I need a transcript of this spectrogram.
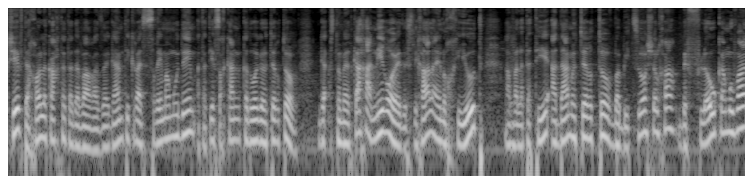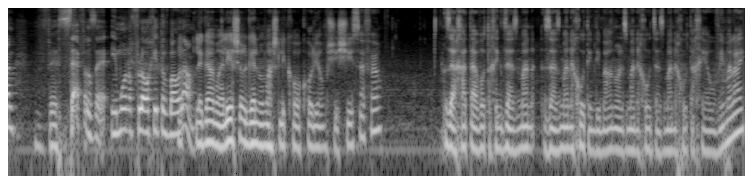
תקשיב, אתה יכול לקחת את הדבר הזה, גם אם תקרא 20 עמודים, אתה תהיה שחקן כדורגל יותר טוב. זאת אומרת, ככה אני רואה את זה, סליחה על האנוכיות, אבל אתה תהיה אדם יותר טוב בביצוע שלך, בפלואו כמובן, וספר זה אימון הפלואו הכי טוב בעולם. לגמרי, לי יש הרגל ממש לקרוא כל יום שישי ספר. זה אחת האהבות הכי, זה הזמן, זה הזמן איכות, אם דיברנו על זמן איכות, זה הזמן איכות הכי אהובים עליי.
